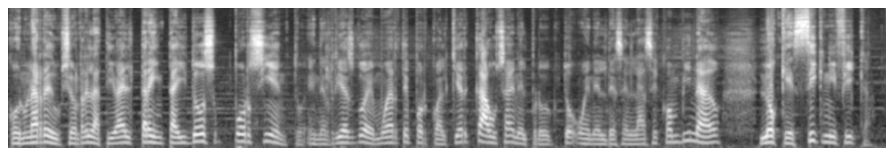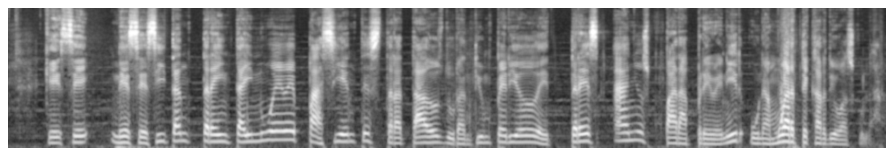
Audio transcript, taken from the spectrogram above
con una reducción relativa del 32% en el riesgo de muerte por cualquier causa en el producto o en el desenlace combinado, lo que significa que se necesitan 39 pacientes tratados durante un periodo de 3 años para prevenir una muerte cardiovascular.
